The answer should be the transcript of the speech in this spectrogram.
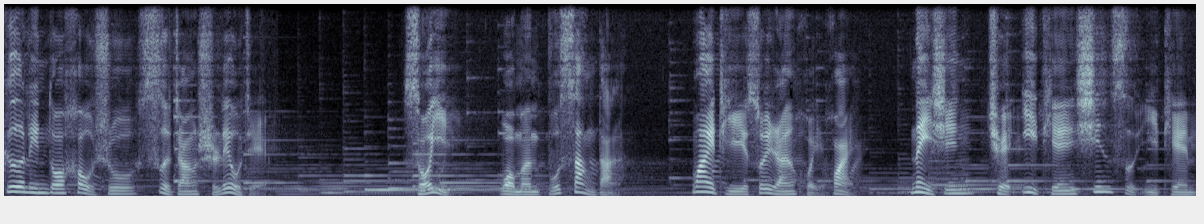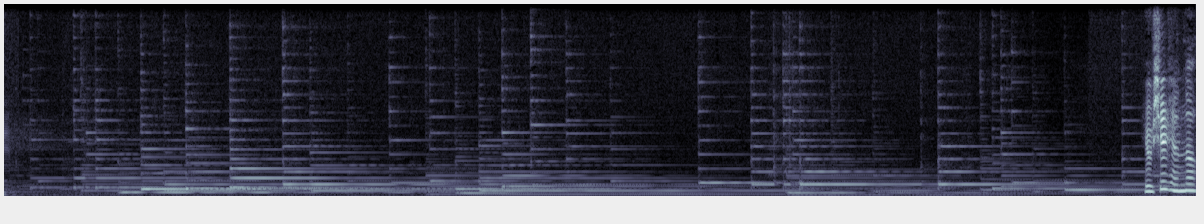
哥林多后书四章十六节，所以我们不丧胆，外体虽然毁坏，内心却一天新似一天。有些人呢，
